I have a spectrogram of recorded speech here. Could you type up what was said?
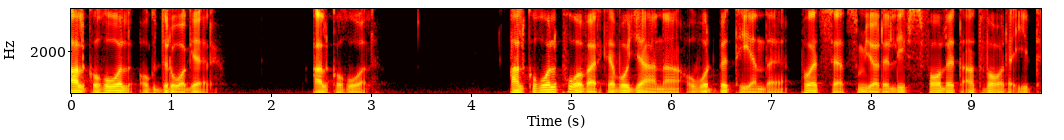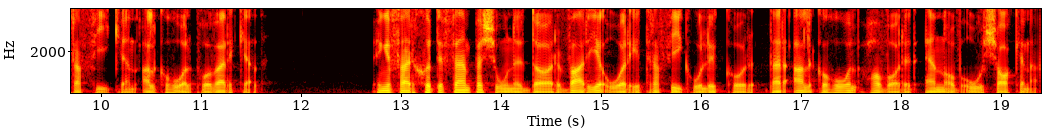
Alkohol och droger. Alkohol. Alkohol påverkar vår hjärna och vårt beteende på ett sätt som gör det livsfarligt att vara i trafiken alkoholpåverkad. Ungefär 75 personer dör varje år i trafikolyckor där alkohol har varit en av orsakerna.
